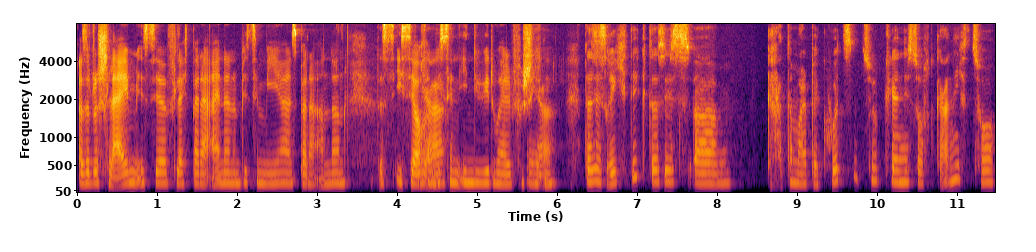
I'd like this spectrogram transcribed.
Also der Schleim ist ja vielleicht bei der einen ein bisschen mehr als bei der anderen. Das ist ja auch ja. ein bisschen individuell verschieden. Ja, das ist richtig. Das ist, ähm, gerade einmal bei kurzen Zyklen ist oft gar nicht so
